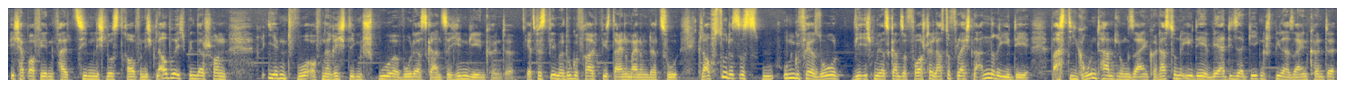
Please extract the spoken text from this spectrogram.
Ich habe auf jeden Fall ziemlich Lust drauf und ich glaube, ich bin da schon irgendwo auf einer richtigen Spur, wo das Ganze hingehen könnte. Jetzt bist wie immer du gefragt, wie ist deine Meinung dazu? Glaubst du, das ist ungefähr so, wie ich mir das Ganze vorstelle? Hast du vielleicht eine andere Idee, was die Grundhandlung sein könnte? Hast du eine Idee, wer dieser Gegenspieler sein könnte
